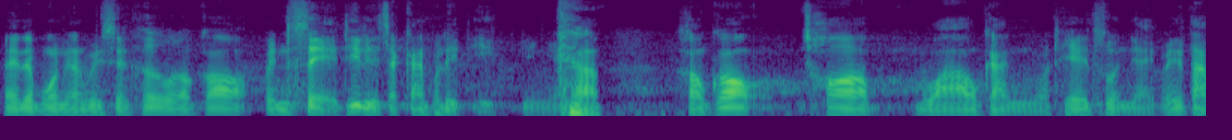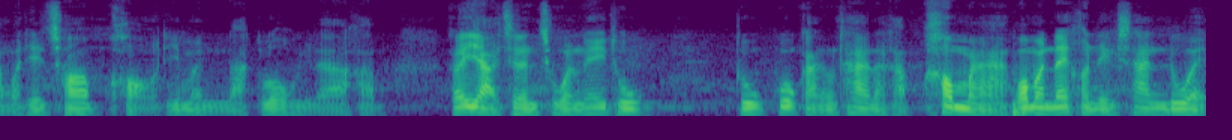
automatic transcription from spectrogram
ในกระบวนการ recycle แล้วก็เป็นเศษที่เหลือจากการผลิตอีกอย่างเงี้ยครับ เขาก็ชอบว้าวกันประเทศส่วนใหญ่ประเทศต่างประเทศชอบของที่มันรักโลกอยู่แล้วครับก็อยากเชิญชวนให้ทุกทุกผู้ประกอบการทุกท่านนะครับ เข้ามาเพราะมันได้คอนเน t ชันด้วย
